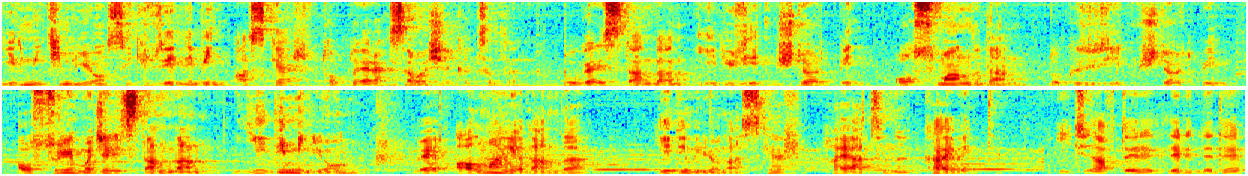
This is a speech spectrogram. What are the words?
22 milyon 850 bin asker toplayarak savaşa katıldı. Bulgaristan'dan 774 bin, Osmanlı'dan 974 bin, Avusturya Macaristan'dan 7 milyon ve Almanya'dan da 7 milyon asker hayatını kaybetti. İtilaf devletlerinde de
